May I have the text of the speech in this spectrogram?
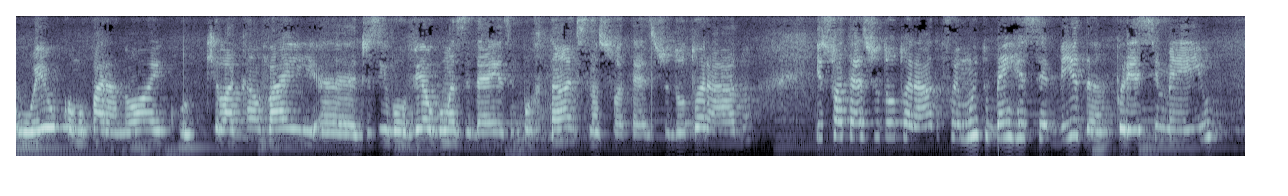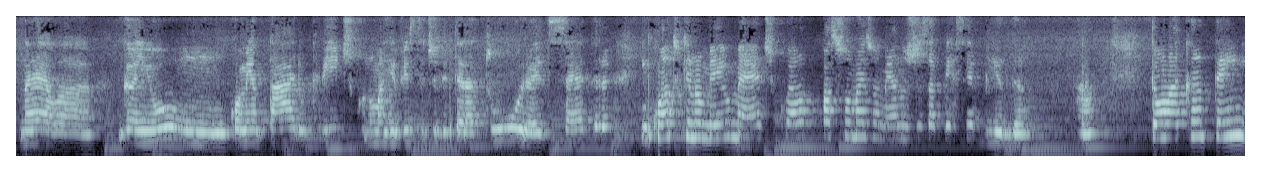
uh, o eu como paranoico, que Lacan vai uh, desenvolver algumas ideias importantes na sua tese de doutorado e sua tese de doutorado foi muito bem recebida por esse meio. Né? Ela ganhou um comentário crítico numa revista de literatura, etc. Enquanto que no meio médico ela passou mais ou menos desapercebida. Tá? Então Lacan tem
